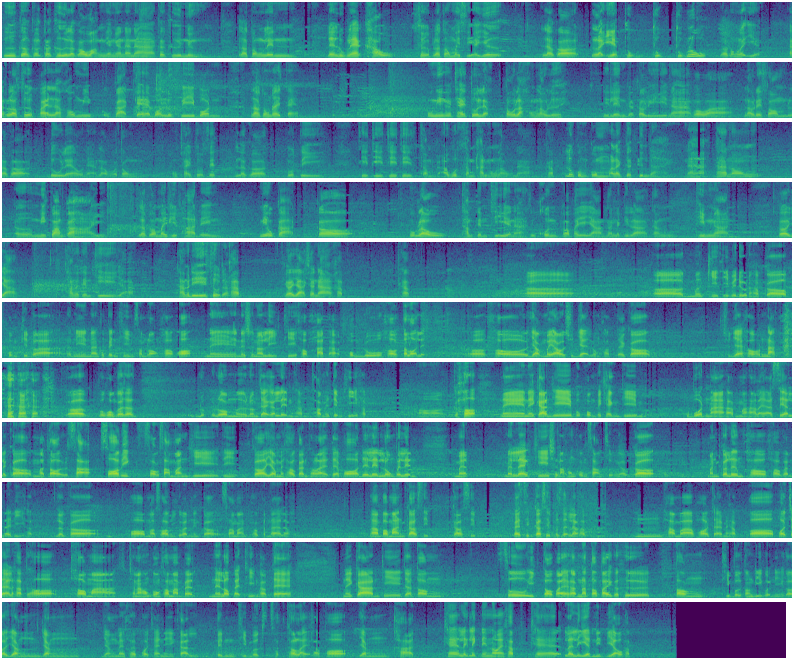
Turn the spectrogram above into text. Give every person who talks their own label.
Speaker 1: คือก็ก็ก็คือเราก็หวังอย่างนั้นนะนะฮะก็คือหนึ่งเราต้องเล่นเล่นลูกแรกเข้า เสิร์ฟเราต้องไม่เสียเยอะ แล้วก็ละเอียดทุกทุกทุกลูกเราต้องละเอียด ถ้าเราเสิร์ฟไปแล้วเขามีโอกาสแก้บอลหรือฟรีบอลเราต้องได้แต้มพวกนี้ก็ใช้ตัวหลักตัวหลักของเราเลย ที่เล่นกับเกาหลีนะฮะเพราะว่าเราได้ซ้อมแล้วก็ดูแล้วเนี่ยเราก็ต้องต้องใช้ตัวเซตแล้วก็ตัวตีที่ที่ที่ที่สำอาวุธสำคัญของเรานะครับลูกกลมๆอะไรเกิดขึ้นได้นะฮะถ้าน้อง มีความกระหาย แล้วก็ไม่ผิดพลาดเอง มีโอกาสก็พวกเราทำเต็มที่นะ ทุกคนก็พยายามทั้งนักกีฬาทั้งทีมงาน ก็อยากทำให้เต็มที่อยากทำให้ดีที่สุดนะครับ ก็อยากชนะครับครับ
Speaker 2: เเมื่อกี้ที่ไปดูนะครับก็ผมคิดว่าอันนี้น่าจะเป็นทีมสำรองเขาเพราะใน National League ที่เขาคัดอะผมดูเขาตลอดเลยเขายังไม่เอาชุดใหญ่ลงครับ แต่ก็ ชุดใหญ่เขาหนัก ก็พวกผมก็จะร่วมมือร่วมใจกันเล่นครับทำให้เต็มที่ครับอ๋อก็ในในการที่พวกผมไปแข่งที่อุบลมาครับมหาลัยอาเซียน แล้วก็มาต่อสาซ้อมอีก2อสาวันที่นี่ก็ยังไม่เท่ากันเท่าไหร่ แต่พอได้เล่นลงไปเล่นแมตช์แมตช์แรกที่ชนะฮ่องกง3-0ครับก็มันก็เริ่มเข้าเข้ากันได้ดีครับ แล้วก็พอมาซ้อมอีกวันหนึ่งก็สามารถเข้ากันได้แล้วครับน่าประมาณ 90 90 80 90แล้วครับ อืมถามว่าพอใจไหมครับ ก็พอใจแล้วครับเพราะเข้ามาชนะฮ่องกงเข้ามาแบบในรอบ 8 ทีมครับแต่ในการที่จะต้องสู้อีกต่อไปครับนัดต่อไปก็คือต้องทีมเวิร์กต้องดีกว่านี้ ก็ยังยังยังไม่ค่อยพอใจในการเป็นทีมเวิร์กสักเท่าไหร่ครับเพราะยังขาดแค่เล็กๆน้อยๆครับแค่รายละเอียดนิดเดียวครับ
